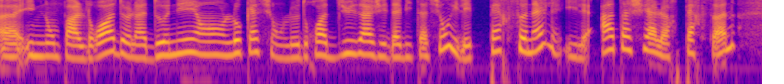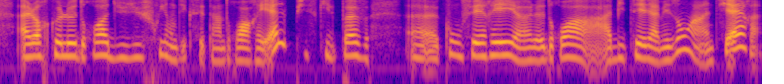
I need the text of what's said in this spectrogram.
euh, ils n'ont pas le droit de la donner en location. Le droit d'usage et d'habitation, il est personnel, il est attaché à leur personne, alors que le droit d'usufruit, on dit que c'est un droit réel, puisqu'ils peuvent euh, conférer le droit à habiter la maison à un tiers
